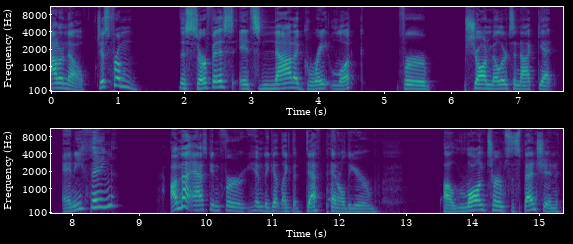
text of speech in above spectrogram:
I don't know. Just from the surface, it's not a great look for Sean Miller to not get anything. I'm not asking for him to get like the death penalty or a long term suspension.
